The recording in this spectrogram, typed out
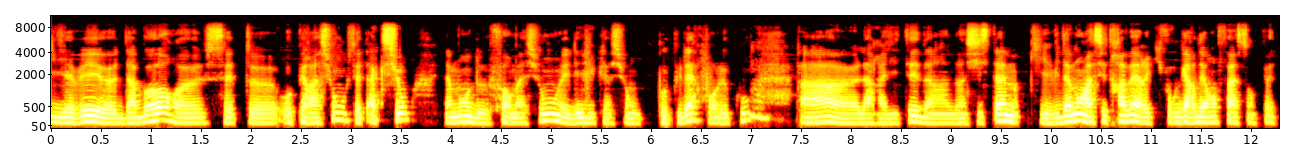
il y avait euh, d'abord euh, cette euh, opération, cette action évidemment de formation et d'éducation populaire pour le coup Ouais. à euh, la réalité d'un système qui évidemment a ses travers et qu'il faut regarder en face en fait.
